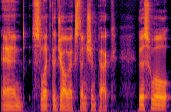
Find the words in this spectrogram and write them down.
and select the Java extension pack. This will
